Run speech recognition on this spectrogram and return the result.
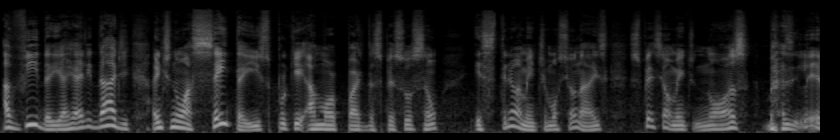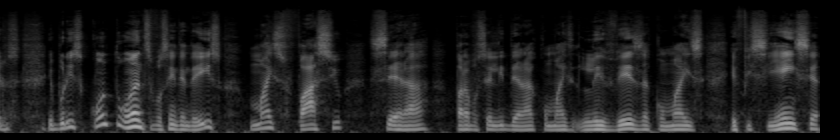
a vida e a realidade. A gente não aceita isso porque a maior parte das pessoas são extremamente emocionais, especialmente nós brasileiros. E por isso, quanto antes você entender isso, mais fácil será para você liderar com mais leveza, com mais eficiência,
